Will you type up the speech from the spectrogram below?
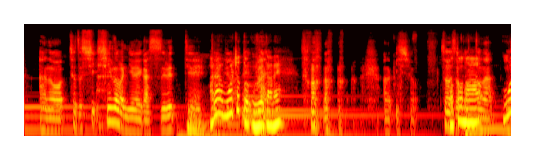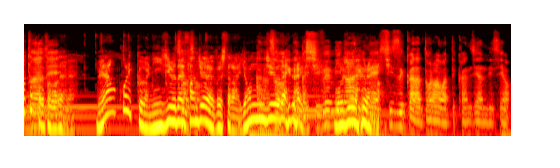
あの、ちょっと死死の匂いがするっていう、ねあれはもうちょっと上だね。はい。そう。あの、一緒。そうそう、大人もうちょっと大人だよね。メランコリックが20代、そうそう30代だとしたらあの40代ぐらいそうなんか。渋みのあ50代るね、静かなドラマって感じなんですよ。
